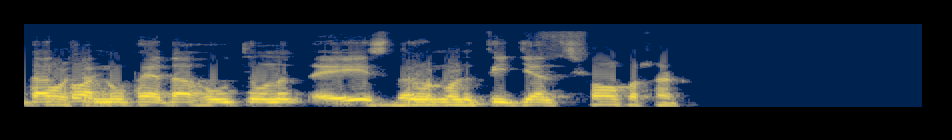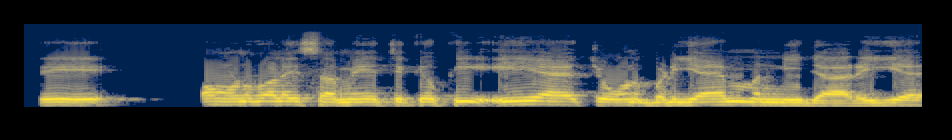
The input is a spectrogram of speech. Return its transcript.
ਦਾ। ਤੁਹਾਨੂੰ ਫਾਇਦਾ ਹੋਊ ਚੋਣ ਇਸ। ਨਤੀਜਿਆਂ 'ਚ? 100% ਤੇ ਆਉਣ ਵਾਲੇ ਸਮੇਂ 'ਚ ਕਿਉਂਕਿ ਇਹ ਹੈ ਚੋਣ ਬੜੀ ਅਹਿਮ ਮੰਨੀ ਜਾ ਰਹੀ ਹੈ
